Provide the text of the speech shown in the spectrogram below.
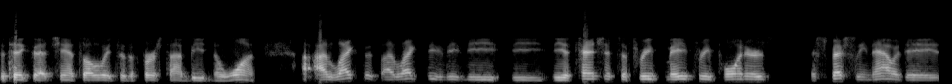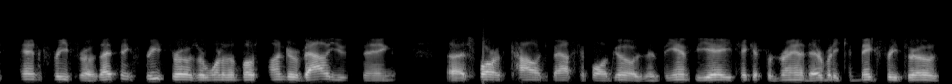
to take that chance all the way to the first time beating a one. I, like the I like the the the the, attention to three made three pointers, especially nowadays, and free throws. I think free throws are one of the most undervalued things uh, as far as college basketball goes. As the NBA, take it for granted that everybody can make free throws,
